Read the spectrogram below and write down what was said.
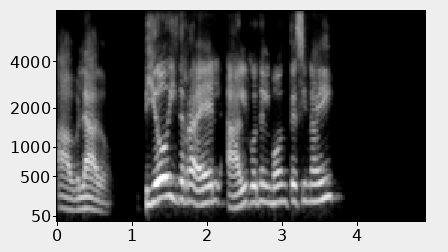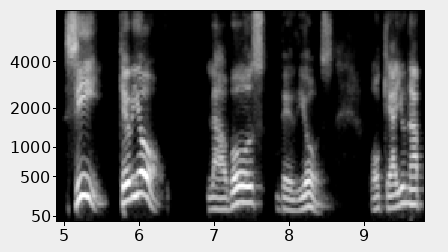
hablado. ¿Vio Israel algo en el monte Sinaí? Sí. ¿Qué vio? La voz de Dios o que hay una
